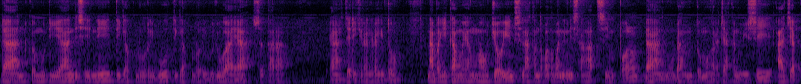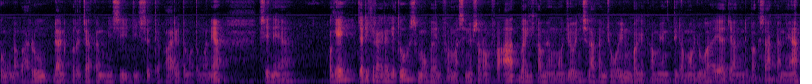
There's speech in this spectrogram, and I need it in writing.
Dan kemudian di sini 30.000 30.000 juga ya setara. Ya jadi kira-kira gitu nah bagi kamu yang mau join silahkan teman-teman ini sangat simple dan mudah untuk mengerjakan misi ajak pengguna baru dan kerjakan misi di setiap hari teman-teman ya sini ya Oke, jadi kira-kira gitu. Semoga informasi ini bermanfaat. Bagi kamu yang mau join, silahkan join. Bagi kamu yang tidak mau juga, ya jangan dipaksakan ya.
